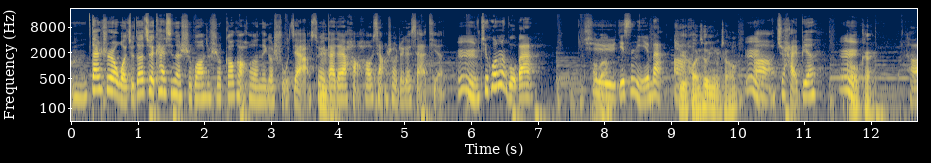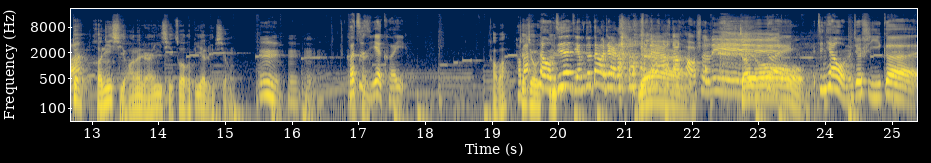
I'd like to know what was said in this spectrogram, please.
嗯，但是我觉得最开心的时光就是高考后的那个暑假，所以嗯大家要好好享受这个夏天、嗯，去欢乐谷吧，去迪士尼吧。去环球影城、嗯啊，去海边。嗯，o k 对好啊。，和你喜欢的人一起做个毕业旅行，嗯嗯嗯，和自己也可以。好吧？好吧，那我们今天的节目就到这儿了。祝大家，高考顺利，加油！对，今天我们就是一个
